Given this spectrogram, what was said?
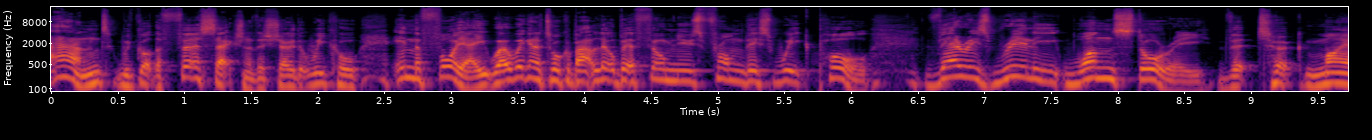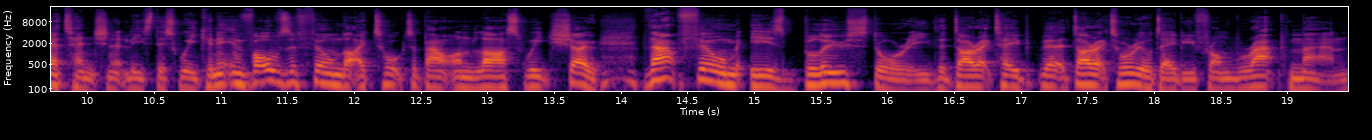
And we've got the first section of the show that we call In the Foyer, where we're going to talk about a little bit of film news from this week, Paul. There is really one story that took my attention, at least this week, and it involves a film that I talked about on last week's show. That film is Blue Story, the direct uh, directorial debut from Rapman.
